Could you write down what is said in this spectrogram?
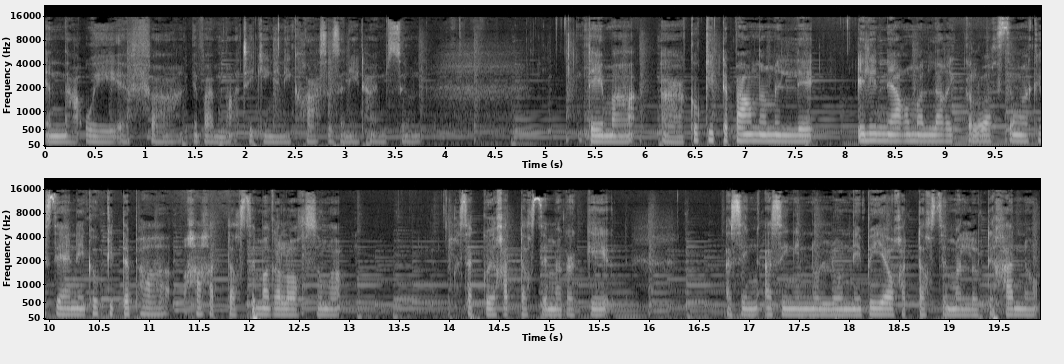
in that way if uh, if i'm not taking any classes anytime soon. Tema uh, илинниарумаллариккалуарсунга кисиани куккиттапара хахаттарсимагалуарсунга саккуихаттарсимакакки асин асингиннуллуунни пиаохаттарсималлу тихану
